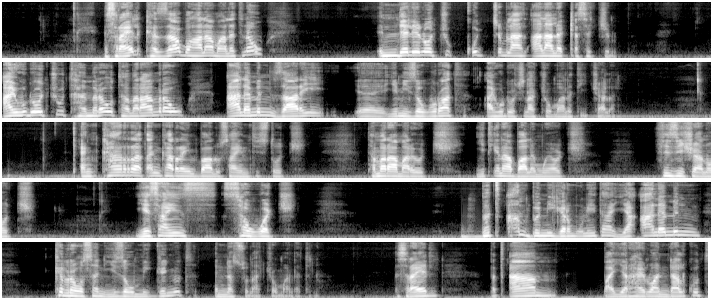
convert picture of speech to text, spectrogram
እስራኤል ከዛ በኋላ ማለት ነው እንደ ሌሎቹ ቁጭ ብላ አላለቀሰችም። አይሁዶቹ ተምረው ተመራምረው ዓለምን ዛሬ የሚዘውሯት አይሁዶች ናቸው ማለት ይቻላል። ጠንካራ ጠንካራ የሚባሉ ሳይንቲስቶች፣ ተመራማሪዎች፣ የጤና ባለሙያዎች፣ ፊዚሻኖች፣ የሳይንስ ሰዎች በጣም በሚገርም ሁኔታ የዓለምን ክብረ ወሰን ይዘው የሚገኙት እነሱ ናቸው ማለት ነው። እስራኤል በጣም በአየር ኃይሏ እንዳልኩት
